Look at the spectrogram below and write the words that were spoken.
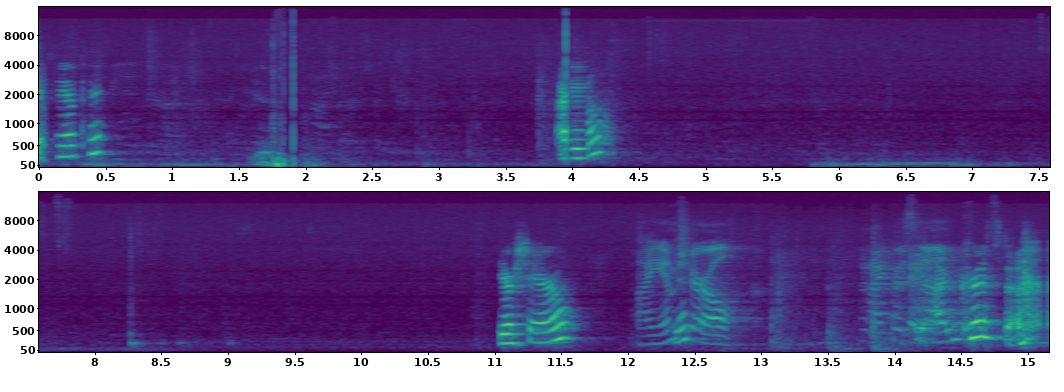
Get me okay? Are you? You're Cheryl? I am Yep. Cheryl. Hi, Christa. I'm Christa.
